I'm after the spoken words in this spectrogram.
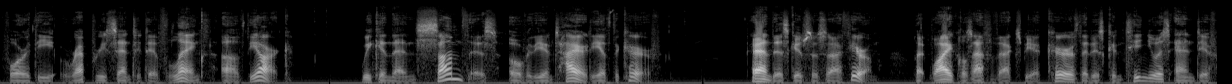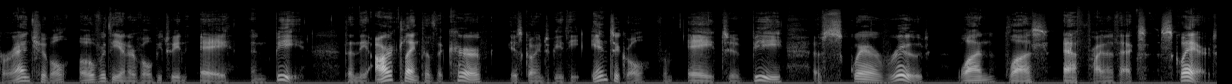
for the representative length of the arc. We can then sum this over the entirety of the curve. And this gives us our theorem. Let y equals f of x be a curve that is continuous and differentiable over the interval between a and b. Then the arc length of the curve is going to be the integral from a to b of square root 1 plus f prime of x squared.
